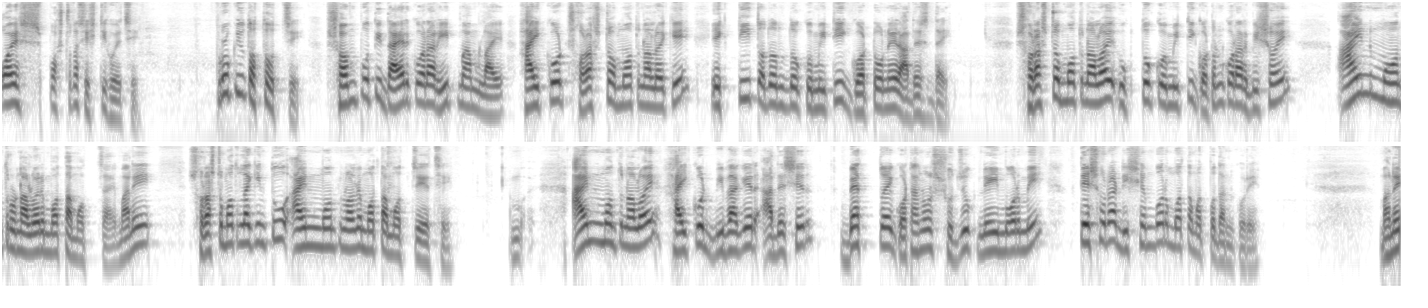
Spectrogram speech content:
অস্পষ্টতা সৃষ্টি হয়েছে। প্রকৃত তথ্য হচ্ছে সম্প্রতি দায়ের করা রিট মামলায় হাইকোর্ট স্বরাষ্ট্র মন্ত্রণালয়কে একটি তদন্ত কমিটি গঠনের আদেশ দেয়। স্বরাষ্ট্র মন্ত্রণালয় উক্ত কমিটি গঠন করার বিষয়ে আইন মন্ত্রণালয়ের মতামত চায় মানে স্বরাষ্ট্র মন্ত্রণালয় কিন্তু আইন মন্ত্রণালয়ের মতামত চেয়েছে। আইন মন্ত্রণালয় হাইকোর্ট বিভাগের আদেশের ব্যত্যয় ঘটানোর সুযোগ নেই মর্মে তেসরা ডিসেম্বর মতামত প্রদান করে। মানে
